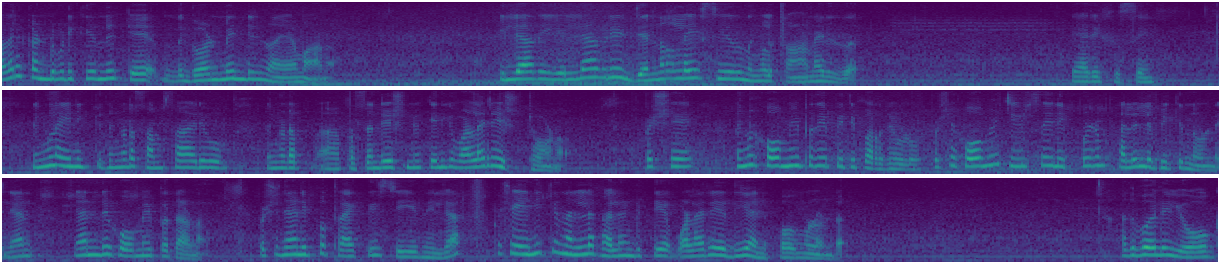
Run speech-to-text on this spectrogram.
അവരെ കണ്ടുപിടിക്കുന്നത് കേ ഗവൺമെന്റിന്റെ നയമാണ്. ഇല്ലാതെ എല്ലാവരെയും ജനറലൈസ് ചെയ്ത് നിങ്ങൾ കാണരുത്. യാരിഫ് ഹുസൈൻ. നിങ്ങൾ എനിക്ക് നിങ്ങളുടെ സംസാരവും നിങ്ങളുടെ പ്രസന്റേഷനും ഒക്കെ എനിക്ക് വളരെ ഇഷ്ടമാണ്. പക്ഷേ നിങ്ങൾ ഹോമിയോപ്പതിയെ പറ്റി പറഞ്ഞോളൂ. പക്ഷേ ഹോമിയോ ചികിത്സയിൽ ഇപ്പോഴും ഫലം ലഭിക്കുന്നുണ്ട്. ഞാൻ ഞാൻ എന്റെ ഹോമിയോപ്പത്താണ്. പക്ഷേ ഞാനിപ്പോൾ പ്രാക്ടീസ് ചെയ്യുന്നില്ല. പക്ഷേ എനിക്ക് നല്ല ഫലം കിട്ടിയ വളരെയധികം അനുഭവങ്ങളുണ്ട്. അതുപോലെ യോഗ.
